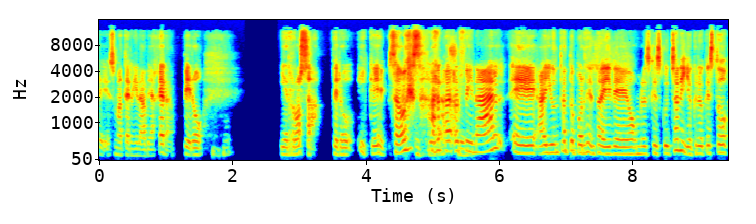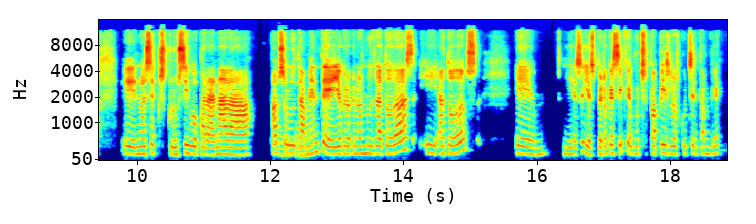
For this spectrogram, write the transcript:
es maternidad viajera, pero, y es rosa, pero ¿y qué? ¿Sabes? al, final eh, hay un tanto por ciento ahí de hombres que escuchan y yo creo que esto eh, no es exclusivo para nada, absolutamente. Yo creo que nos nutre a todas y a todos. Eh, y eso, y espero que sí, que muchos papis lo escuchen también.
